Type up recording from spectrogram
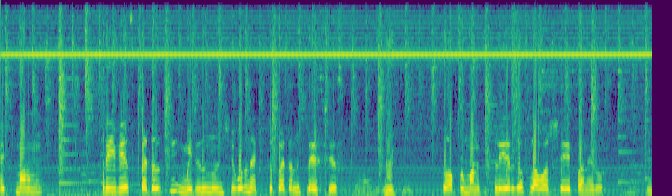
నెక్స్ట్ మనం ప్రీవియస్ పెటల్కి మిడిల్ నుంచి కూడా నెక్స్ట్ పెటల్ని ప్లేస్ చేసుకోవాలి. సో అప్పుడు మనకి క్లియర్గా ఫ్లవర్ షేప్ అనేది వస్తుంది.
